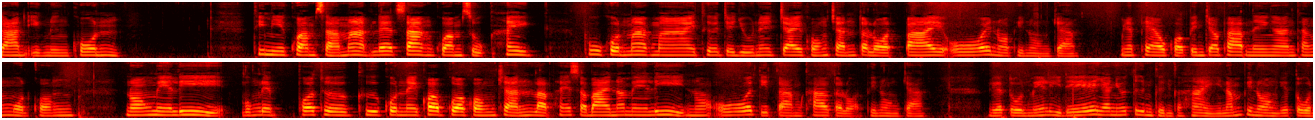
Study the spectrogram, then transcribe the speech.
การอีกหนึ่งคน ที่มีความสามารถและสร้างความสุขให้ ผู้คนมากมาย เธอจะอยู่ในใจของฉันตลอดไป โอ้ยนอพี่น้องจ้ะแม่แพรวขอเป็นเจ้าภาพในงานทั้งหมดของน้องเมลี่วงเล็บเพราะเธอคือคนในครอบครัวของฉันหลับให้สบายนะเมลี่เนาะโอ้ติดตามข่าวตลอดพี่น้องจ้ะเหลือตนเมลี่เด้ยานิ้วตื่นขึ้นก็ให้น้ำพี่น้องเหลือตน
